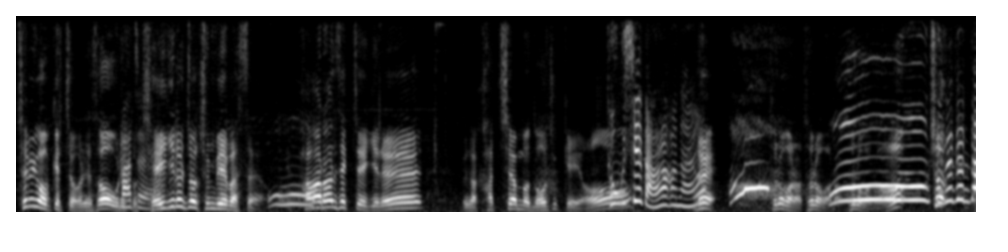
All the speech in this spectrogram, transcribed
재미가 없겠죠. 그래서 우리 또 맞아요. 제기를 좀 준비해봤어요. 오. 파란색 제기를 여기다 같이 한번 넣어줄게요. 동시에 날아가나요? 네. 들어가라, 들어가라, 오, 들어가라. 자, 기대된다.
